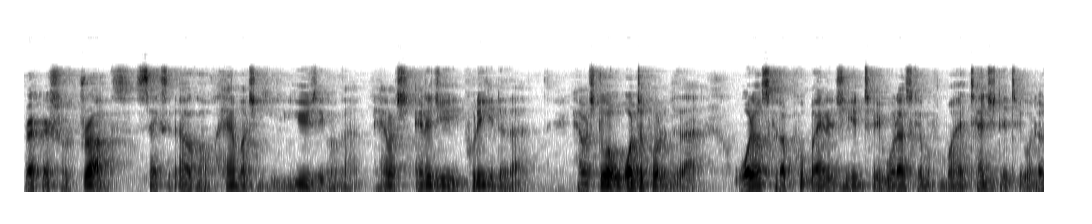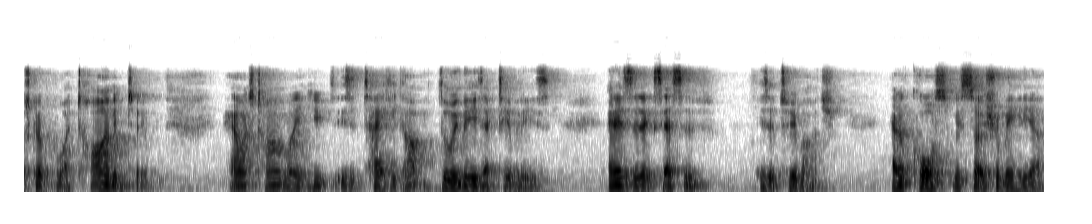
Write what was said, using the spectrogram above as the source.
recreational drugs, sex and alcohol. How much are you using on that? How much energy are you putting into that? How much do I want to put into that? What else can I put my energy into? What else can I put my attention into? What else can I put my time into? How much time am I, is it taking up doing these activities? And is it excessive? Is it too much? And of course, with social media,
